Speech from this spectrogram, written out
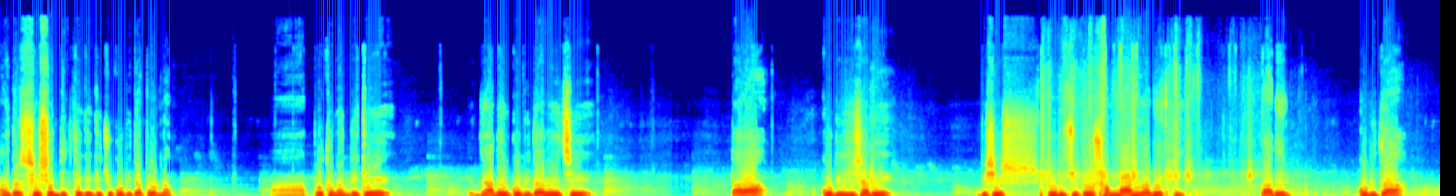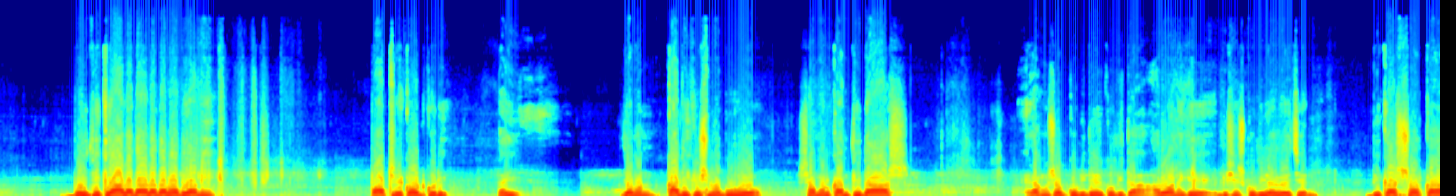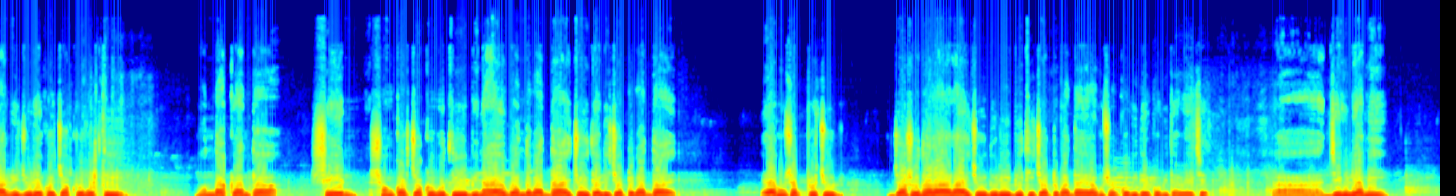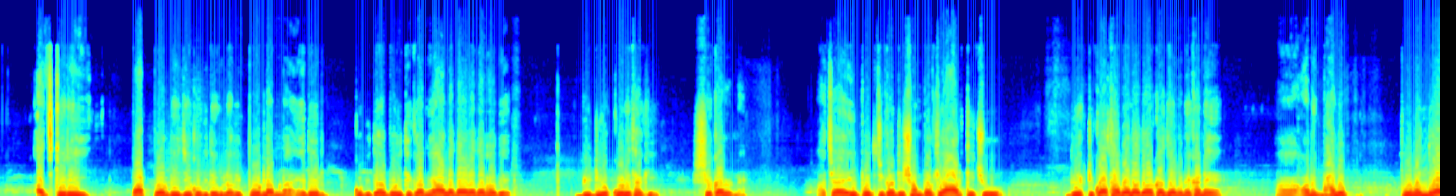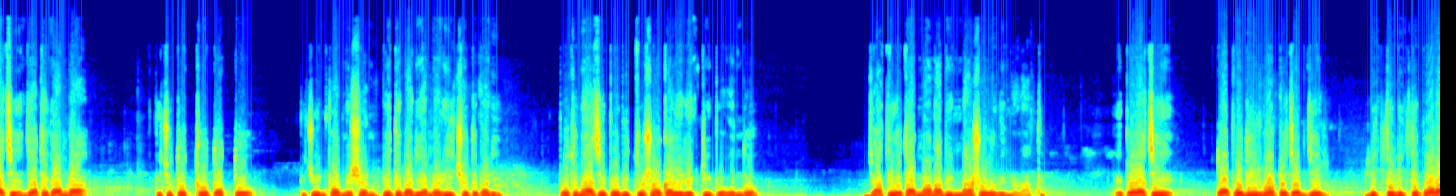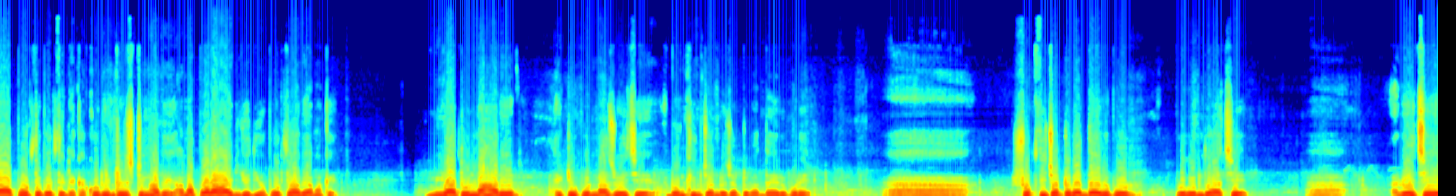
আমি তার শেষের দিক থেকে কিছু কবিতা পড়লাম। প্রথমের দিকে যাদের কবিতা রয়েছে, তারা কবি হিসাবে বিশেষ পরিচিত, সম্মানীয় ব্যক্তি। তাদের কবিতা বই থেকে আলাদা আলাদাভাবে আমি পাঠ রেকর্ড করি। তাই যেমন কালীকৃষ্ণ গুহ, শ্যামলকান্তি দাস, এরকম সব কবিদের কবিতা আরও অনেকে বিশেষ কবিরা রয়েছেন। বিকাশ সরকার ঋজুরেখ চক্রবর্তী, মন্দাক্রান্তা সেন, শঙ্কর চক্রবর্তী, বিনায়ক বন্দ্যোপাধ্যায়, চৈতালি চট্টোপাধ্যায়, এরকম সব প্রচুর। যশোধরা রায়চৌধুরী, বিথি চট্টোপাধ্যায়, এরকম সব কবিদের কবিতা রয়েছে। যেগুলি আমি আজকের এই পাঠ পর্বে যে কবিতাগুলো আমি পড়লাম না, এদের কবিতার বই থেকে আমি আলাদা আলাদাভাবে ভিডিও করে থাকি সে কারণে। আচ্ছা এই পত্রিকাটি সম্পর্কে আর কিছু দু একটি কথা বলা দরকার, যেমন এখানে অনেক ভালো প্রবন্ধ আছে, যা থেকে আমরা কিছু তথ্য, তত্ত্ব, কিছু ইনফরমেশন পেতে পারি, আমরা রিচ হতে পারি। প্রথমে আছে পবিত্র সরকারের একটি প্রবন্ধ, জাতীয়তার নানা বিন্যাস ও রবীন্দ্রনাথ। এরপর আছে তপধীর ভট্টাচার্যের লিখতে লিখতে পড়া আর পড়তে পড়তে লেখা। খুব ইন্টারেস্টিং হবে। আমার পড়া হয়নি যদিও, পড়তে হবে আমাকে। মিরাতুন নাহারের একটি উপন্যাস রয়েছে বঙ্কিমচন্দ্র চট্টোপাধ্যায়ের উপরে। শক্তি চট্টোপাধ্যায়ের উপর প্রবন্ধ আছে। রয়েছে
